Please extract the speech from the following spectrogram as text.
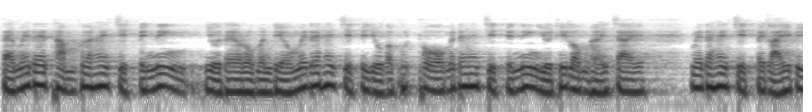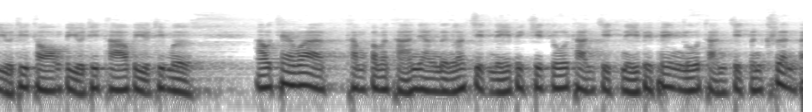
แต่ไม่ได้ทำเพื่อให้จิตไปนิ่ง อยู่ในอารมณ์เดียว ไม่ได้ให้จิตไปอยู่กับพุทโธ ไม่ได้ให้จิตไปนิ่งอยู่ที่ลมหายใจ ไม่ได้ให้จิตไปไหลไปอยู่ที่ท้อง ไปอยู่ที่เท้าไปอยู่ที่มือ เอาแค่ว่าทำกรรมฐานอย่างหนึ่ง แล้วจิตหนีไปคิดรู้ทันจิตหนีไปเพ่งรู้ทันจิตมันเคลื่อนไป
